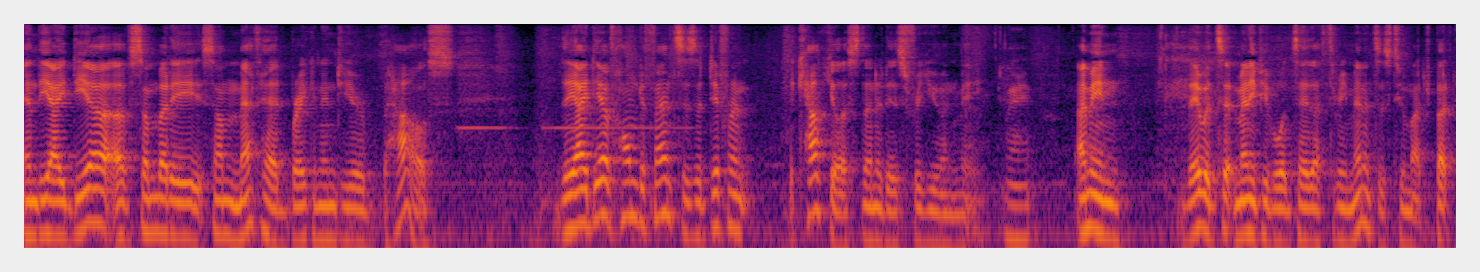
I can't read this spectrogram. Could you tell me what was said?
and the idea of somebody, some meth head breaking into your house, the idea of home defense is a different calculus than it is for you and me. Right. I mean, they would say, many people would say that three minutes is too much, but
